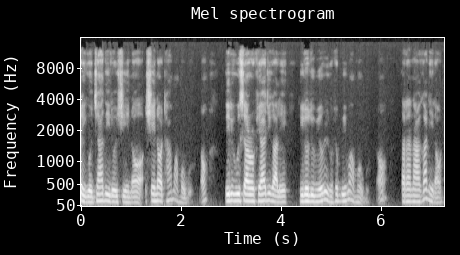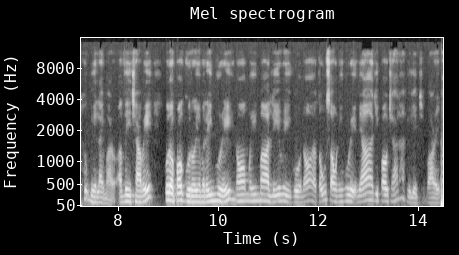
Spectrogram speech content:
တွေကိုကြားသိလို့ရှိရင်တော့အရှင်တော့ထားမှာမဟုတ်ဘူးနော်ဒီဒီကူဆရာတော်ဖျားကြီးကလည်း ဒီလိုလူမျိုးတွေကိုထုတ်ပေးမှာမဟုတ်ဘူးเนาะတရဏာကနေတော့ထုတ်ပေးလိုက်မှာတော့အသေးချပဲကိုတော့ပေါက်ကူတော့ရမရိမှုတွေเนาะမိန်းမလေးတွေကိုเนาะသုံးဆောင်နေမှုတွေအများကြီးပေါက်ကြားလာပြီလေဖြစ်ပါတယ်เนาะ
